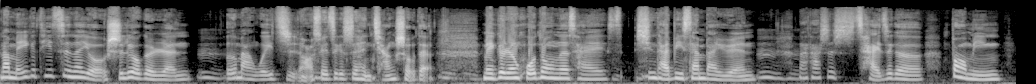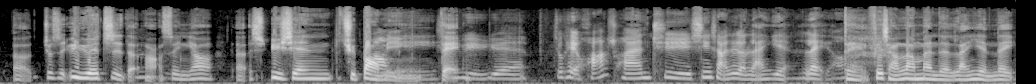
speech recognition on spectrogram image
那每一个梯次呢，有十六个人，嗯，额满为止啊，所以这个是很抢手的。嗯。每个人活动呢，才新台币三百元。嗯。那他是采这个报名。呃，就是预约制的啊，所以你要呃预先去报名，对，预约就可以划船去欣赏这个蓝眼泪啊，对，非常浪漫的蓝眼泪。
